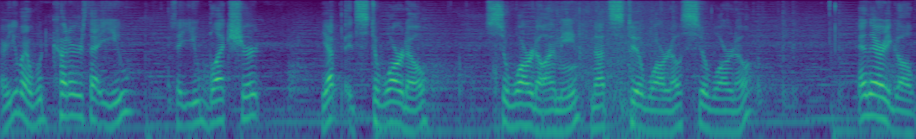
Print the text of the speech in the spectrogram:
Are you my woodcutter? Is that you? Is that you, black shirt? Yep, it's Stewardo. Stewardo, I mean. Not Stewardo, Stewardo. And there you go.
